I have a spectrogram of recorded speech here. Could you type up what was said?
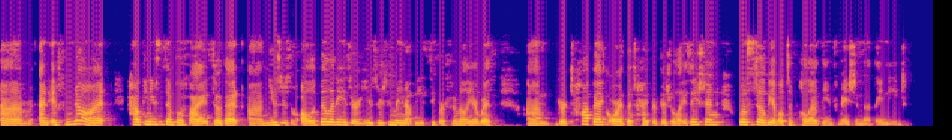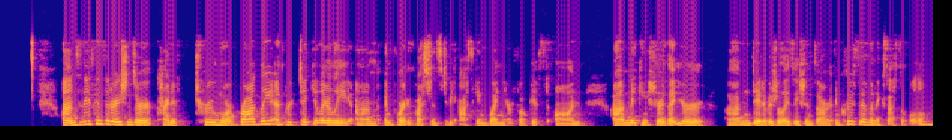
Um, and if not, how can you simplify so that um, users of all abilities or users who may not be super familiar with um, your topic or the type of visualization will still be able to pull out the information that they need? Um, so these considerations are kind of true more broadly and particularly um, important questions to be asking when you're focused on um, making sure that your um, data visualizations are inclusive and accessible.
